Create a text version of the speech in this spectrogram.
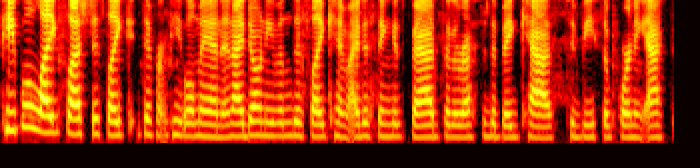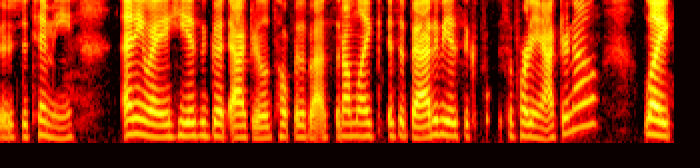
"People like slash dislike different people, man, and I don't even dislike him. I just think it's bad for the rest of the big cast to be supporting actors to Timmy. Anyway, he is a good actor. Let's hope for the best." And I'm like, "Is it bad to be a sup- supporting actor now? Like,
